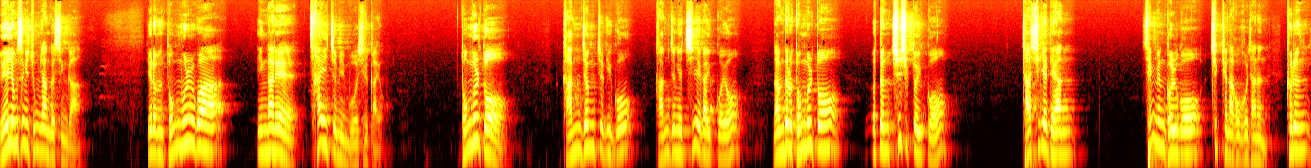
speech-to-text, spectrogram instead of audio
왜 영성이 중요한 것인가? 여러분, 동물과 인간의 차이점이 무엇일까요? 동물도 감정적이고 감정의 지혜가 있고요. 남대로 동물도 어떤 지식도 있고 자식에 대한 생명 걸고 지켜나가고자 하는 그런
